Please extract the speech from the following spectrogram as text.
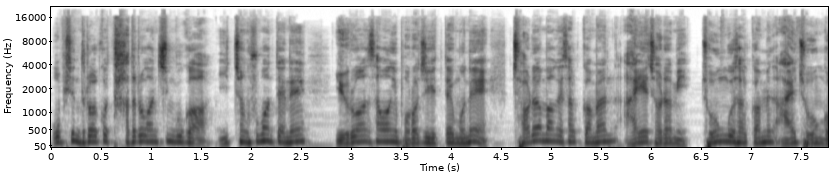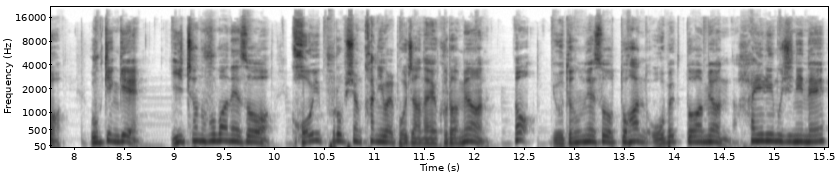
옵션 들어갈 거 다 들어간 친구가 2000 후반대내 이러한 상황이 벌어지기 때문에 저렴하게 살 거면 아예 저렴이 좋은 거 살 거면 아예 좋은 거. 웃긴 게 2000 후반에서 거의 풀옵션 카니발 보잖아요. 그러면 어? 요 돈에서 또 한 500 더하면 하이리무진이네.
